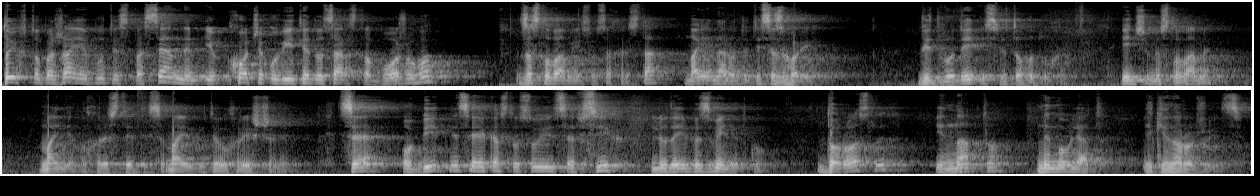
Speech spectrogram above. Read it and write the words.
Той, хто бажає бути спасенним і хоче увійти до Царства Божого, за словами Ісуса Христа, має народитися згори від води і Святого Духа. Іншими словами, має охреститися, має бути охрещеним. Це обітниця, яка стосується всіх людей без винятку, дорослих і надто немовлят, які народжуються.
